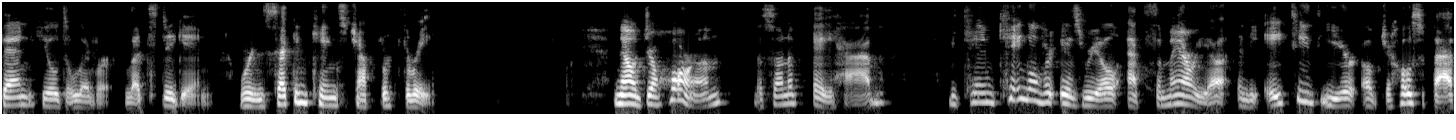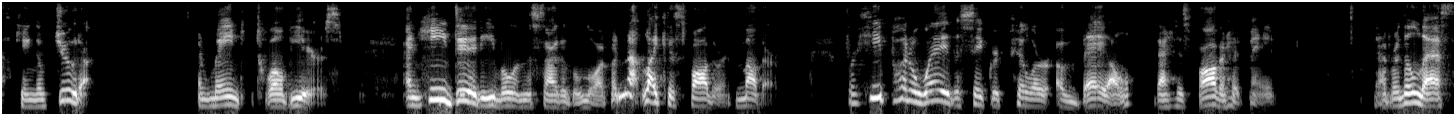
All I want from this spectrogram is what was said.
Then He'll deliver. Let's dig in. We're in 2 Kings chapter 3. Now Jehoram, the son of Ahab, became king over Israel at Samaria in the 18th year of Jehoshaphat, king of Judah, and reigned 12 years. And he did evil in the sight of the Lord, but not like his father and mother. For he put away the sacred pillar of Baal that his father had made. Nevertheless,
